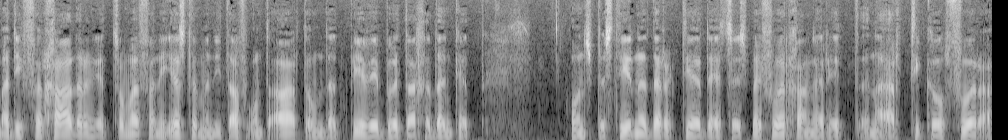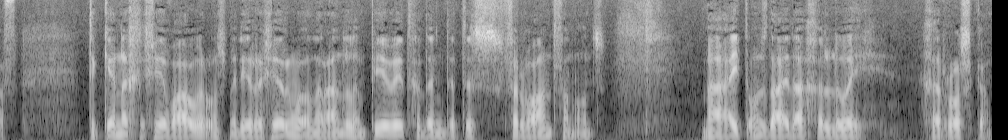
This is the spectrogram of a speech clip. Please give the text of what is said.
Maar die vergadering het sommer van die eerste minuut af ontaard omdat PW Botha gedink het ons bestuurende direkteur dit soos my voorganger het in 'n artikel vooraf te kenne gegee waaroor ons met die regering wil onderhandel en PW het gedink dit is verwaand van ons. Maar hy het ons daai dag gelooi, geroskam.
